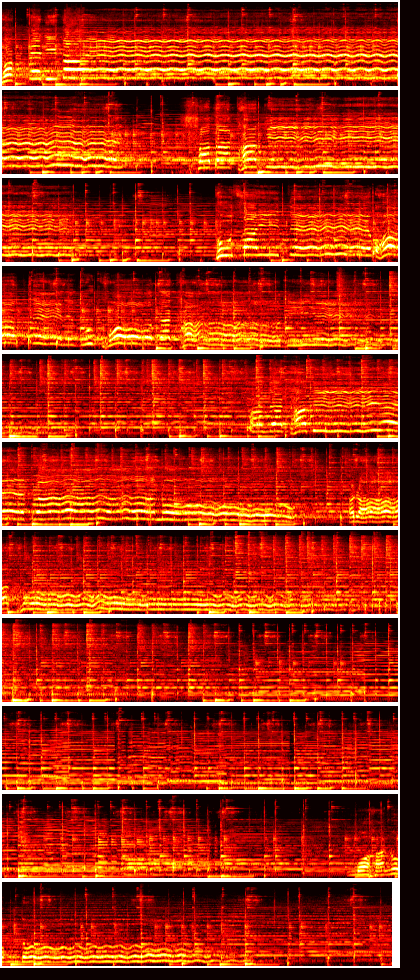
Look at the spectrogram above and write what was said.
ভক্তের হৃদয়ে। সদা থাকি। ভূতাইতে ভক্তের দুঃখ দেখা। রাখো। মহানন্দ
